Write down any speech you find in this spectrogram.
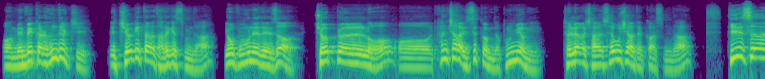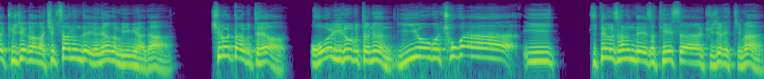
어, 매매가를 흔들지 지역에 따라 다르겠습니다. 이 부분에 대해서 지역별로 어, 편차가 있을 겁니다. 분명히 전략을 잘 세우셔야 될 것 같습니다. DSR 규제 강화 집 사는데 영향은 미미하다. 7월 달부터요. 5월 1월부터는 2억 원 초과 이 주택을 사는 데에서 DSR 규제를 했지만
